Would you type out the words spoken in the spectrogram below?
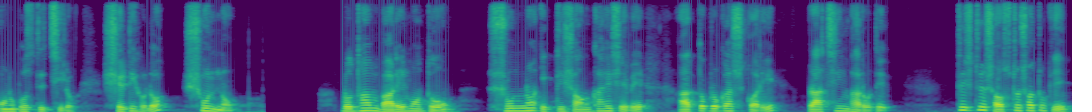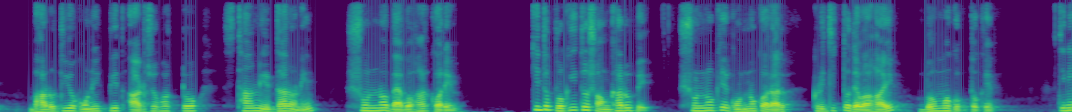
অনুপস্থিত ছিল, সেটি হলো শূন্য। প্রথমবারের মতো শূন্য একটি সংখ্যা হিসেবে আত্মপ্রকাশ করে প্রাচীন ভারতে। খ্রিস্টীয় ষষ্ঠ শতকে ভারতীয় গণিতবিদ আর্যভট্ট স্থান নির্ধারণে শূন্য ব্যবহার করেন। কিন্তু প্রকৃত সংখ্যারূপে শূন্যকে গণ্য করার কৃতিত্ব দেওয়া হয় ব্রহ্মগুপ্তকে। তিনি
